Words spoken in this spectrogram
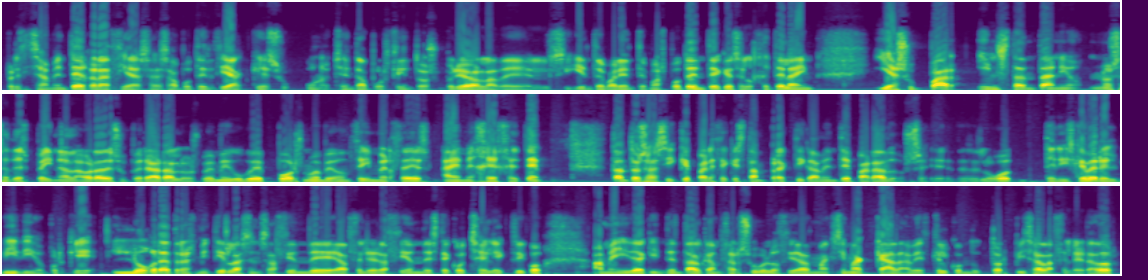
Precisamente gracias a esa potencia, que es un 80% superior a la del siguiente variante más potente, que es el GT Line, y a su par instantáneo, no se despeina a la hora de superar a los BMW Porsche 911 y Mercedes AMG GT. Tanto es así que parece que están prácticamente parados. Eh, desde luego tenéis que ver el vídeo porque logra transmitir la sensación de aceleración de este coche eléctrico a medida que intenta alcanzar su velocidad máxima cada vez que el conductor pisa el acelerador.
